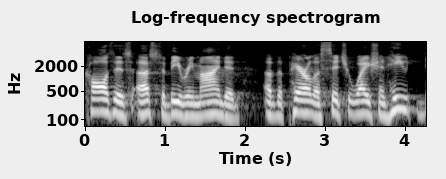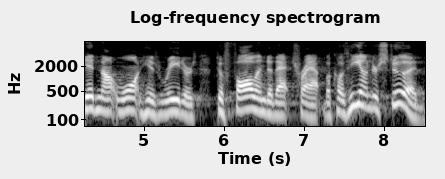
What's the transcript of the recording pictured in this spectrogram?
causes us to be reminded of the perilous situation. He did not want his readers to fall into that trap because he understood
